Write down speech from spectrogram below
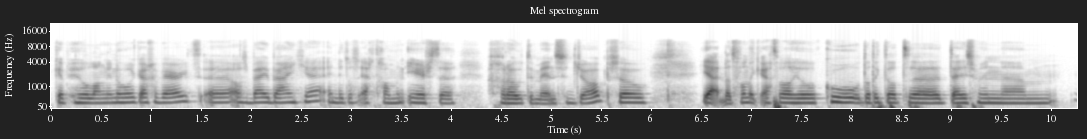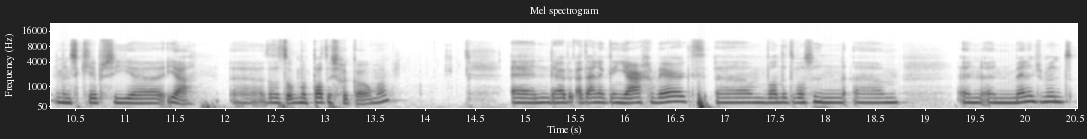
Ik heb heel lang in de horeca gewerkt uh, als bijbaantje. En dit was echt gewoon mijn eerste grote mensenjob. Zo, ja, dat vond ik echt wel heel cool dat ik dat uh, tijdens mijn, um, mijn scriptie, uh, ja, dat het op mijn pad is gekomen. En daar heb ik uiteindelijk een jaar gewerkt. Um, want het was een, um, een, een management.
